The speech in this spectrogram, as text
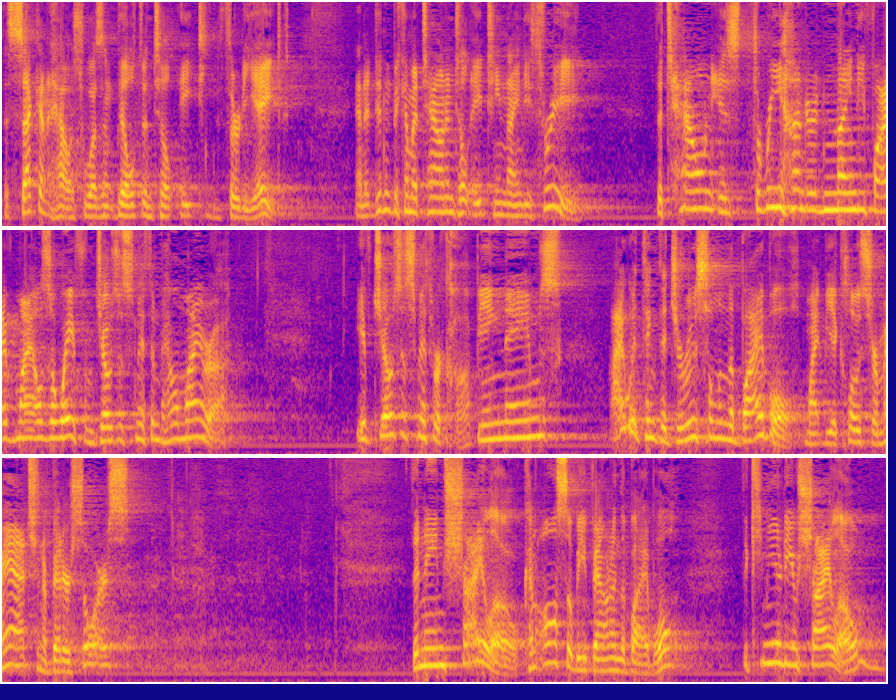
The second house wasn't built until 1838 and it didn't become a town until 1893. The town is 395 miles away from Joseph Smith and Palmyra. If Joseph Smith were copying names, I would think that Jerusalem in the Bible might be a closer match and a better source. The name Shiloh can also be found in the Bible. The community of Shiloh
